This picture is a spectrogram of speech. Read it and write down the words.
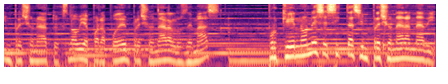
impresionar a tu exnovia, para poder impresionar a los demás, porque no necesitas impresionar a nadie.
